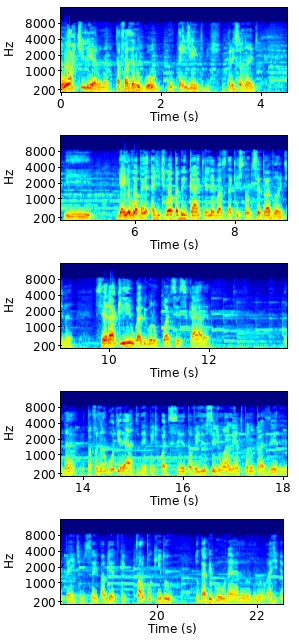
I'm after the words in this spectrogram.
o artilheiro, né? Tá fazendo gol, não tem jeito, bicho. Impressionante. E, e aí eu volto, a gente volta a brincar aquele negócio da questão do centroavante, né? Será que o Gabigol não pode ser esse cara? Né? Tá fazendo gol direto, de repente pode ser. Talvez isso seja um alento para não trazer, de repente, não sei. Pablito, que, fala um pouquinho do, do Gabigol, né? Do, do gente,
